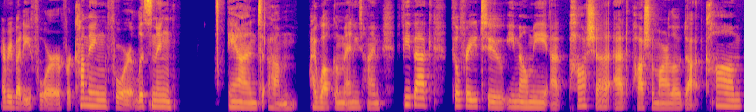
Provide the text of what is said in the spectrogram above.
everybody, for for coming, for listening, and um, I welcome anytime feedback. Feel free to email me at pasha at pashamarlowe.com.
